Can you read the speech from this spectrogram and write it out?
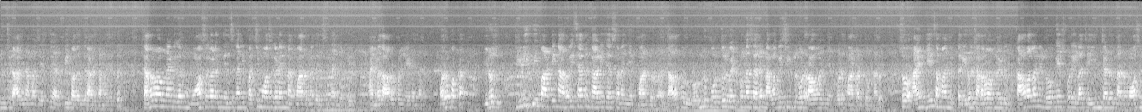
నుంచి రాజీనామా చేస్తూ ఎంపీ పదవికి రాజీనామా చేస్తూ చంద్రబాబు నాయుడు గారు మోసగాడని తెలుసు కానీ పచ్చి మోసగాడని నాకు మాత్రమే తెలిసిందని చెప్పి ఆయన మీద ఆరోపణలు చేయడం కానీ మరోపక్క ఈరోజు టీడీపీ పార్టీని అరవై శాతం ఖాళీ చేస్తానని చెప్పి మాట్లాడుతున్నారు. దాదాపు రెండు పొత్తులు పెట్టుకున్నా సరే నలభై సీట్లు కూడా రావు అని చెప్పి కూడా మాట్లాడుతున్నారు సో ఆయనకి ఏం సమాధానం చెప్తారు? ఈరోజు చంద్రబాబు నాయుడు కావాలని లోకేష్ కూడా ఇలా చేయించాడు నన్ను మోసం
